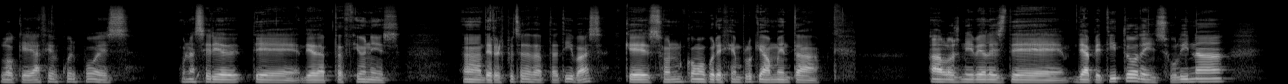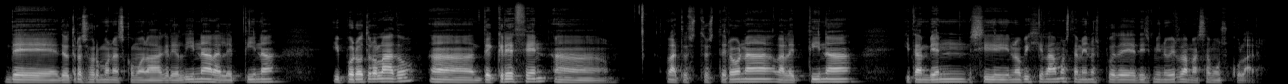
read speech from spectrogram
lo que hace el cuerpo es una serie de, adaptaciones, ah, de respuestas adaptativas, que son como por ejemplo que aumenta a los niveles de, apetito, de insulina, de, otras hormonas como la grelina, la leptina, y por otro lado ah, decrecen ah, la testosterona, la leptina, y también si no vigilamos también nos puede disminuir la masa muscular.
